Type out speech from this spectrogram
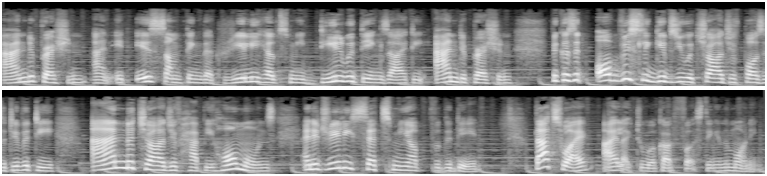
and depression, and it is something that really helps me deal with the anxiety and depression because it obviously gives you a charge of positivity and a charge of happy hormones, and it really sets me up for the day. That's why I like to work out first thing in the morning.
